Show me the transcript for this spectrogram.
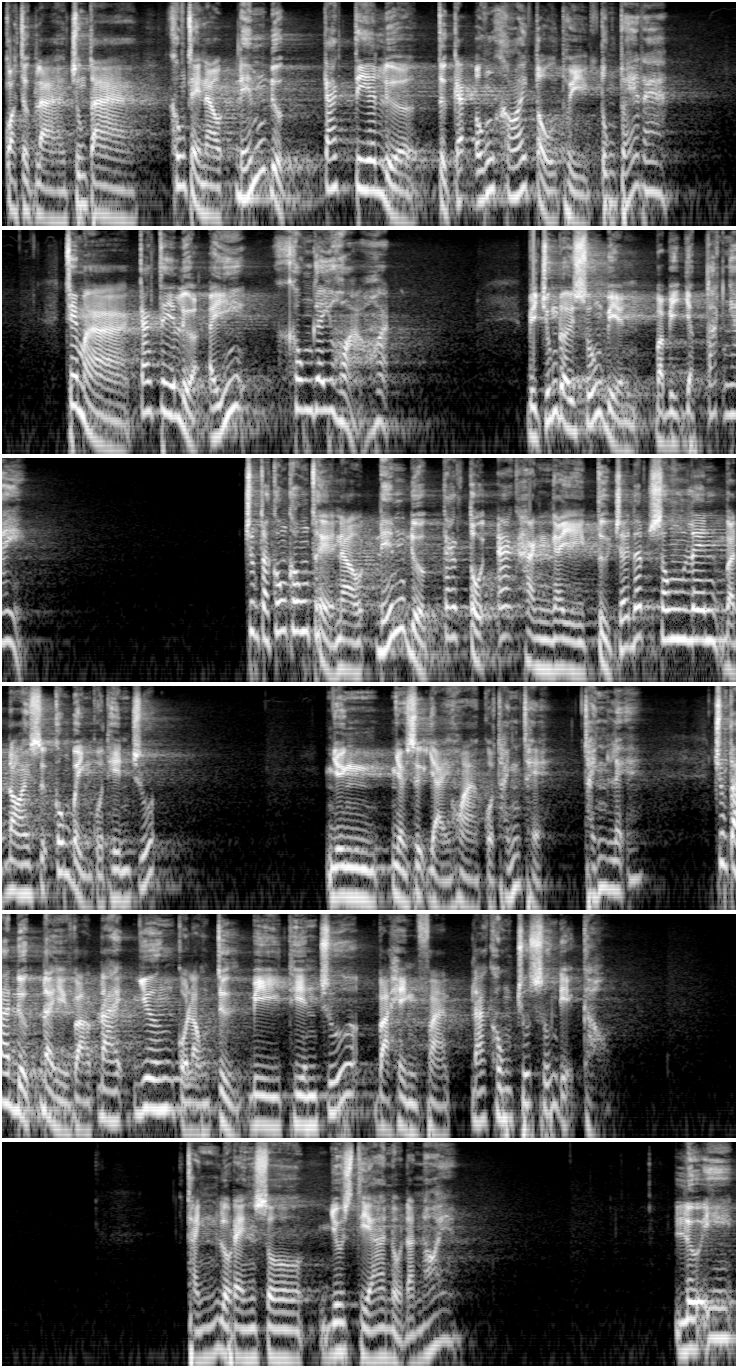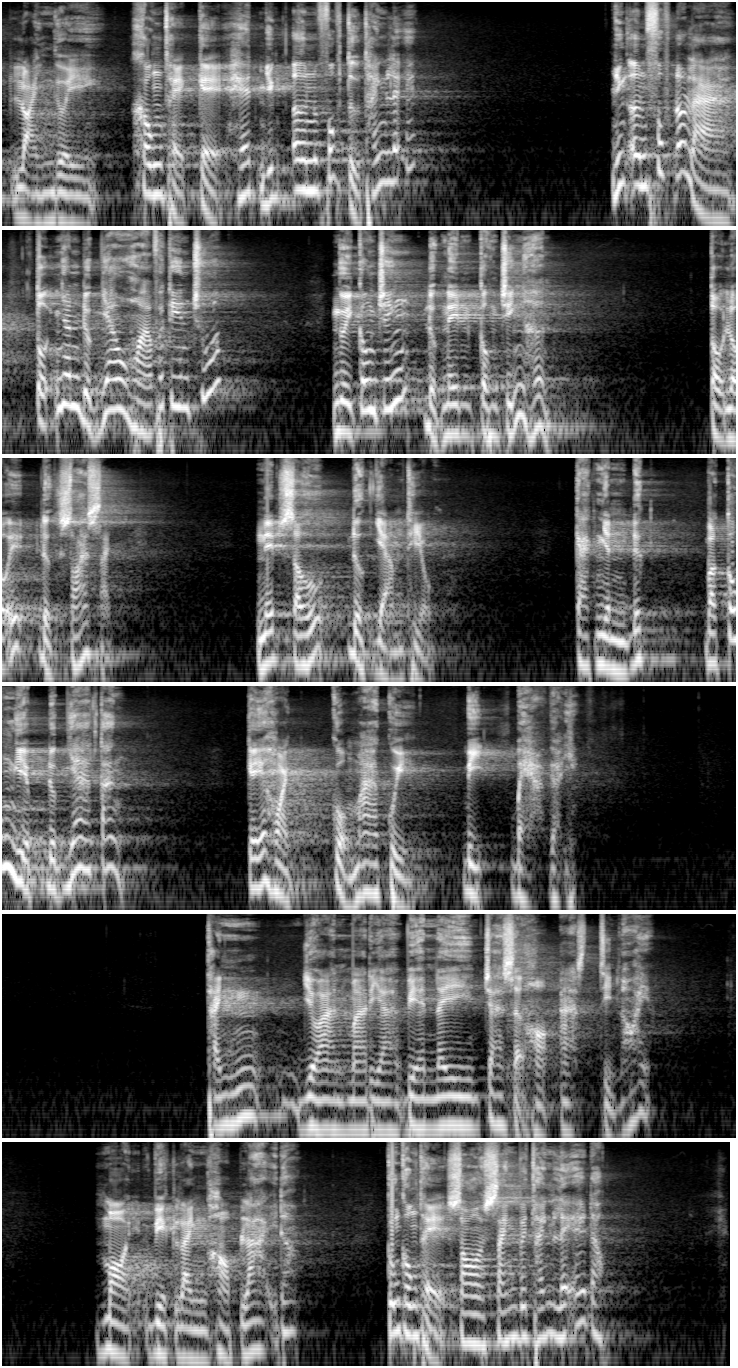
Quả thực là chúng ta Không thể nào đếm được Các tia lửa từ các ống khói tàu thủy tung tóe ra. Thế mà các tia lửa ấy không gây hỏa hoạn vì chúng rơi xuống biển và bị dập tắt ngay. Chúng ta cũng không thể nào đếm được các tội ác hàng ngày từ trái đất sông lên và đòi sự công bình của Thiên Chúa. Nhưng nhờ sự giải hòa của Thánh Thể, Thánh Lễ, chúng ta được đẩy vào đại dương của lòng tử bi Thiên Chúa và hình phạt đã không chút xuống địa cầu. Thánh Lorenzo Giustiano đã nói Lưỡi loài người không thể kể hết những ơn phúc từ thánh lễ. Những ơn phúc đó là tội nhân được giao hòa với Thiên Chúa. Người công chính được nên công chính hơn. Tội lỗi được xóa sạch. Nếp xấu được giảm thiểu. Các nhân đức và công nghiệp được gia tăng. Kế hoạch của ma quỷ bị bẻ gãy. Thánh Gioan Maria Vianney cha sợ họ. As thì nói, Mọi việc lành họp lại đó, Cũng không thể so sánh với thánh lễ đâu.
